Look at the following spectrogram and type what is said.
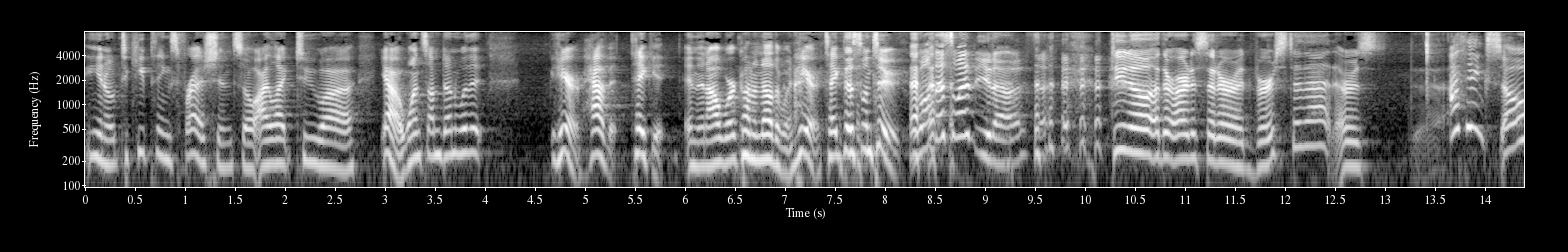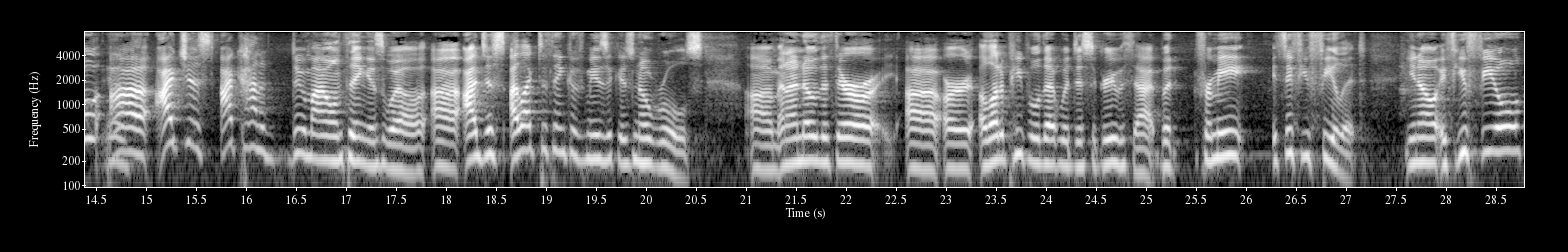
you know to keep things fresh, and so I like to uh, yeah. Once I'm done with it, here, have it, take it, and then I'll work on another one. Here, take this one too. You want this one? You know. so- Do you know other artists that are adverse to that, or is I think so. Uh, I just I kind of do my own thing as well. Uh, I just I like to think of music as no rules, um, and I know that there are uh, are a lot of people that would disagree with that. But for me, it's if you feel it. You know, if you feel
